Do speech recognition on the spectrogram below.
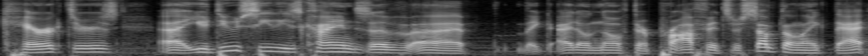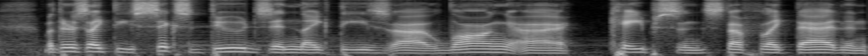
characters uh, you do see these kinds of uh, like I don't know if they're prophets or something like that, but there's like these six dudes in like these uh, long uh, capes and stuff like that, and.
